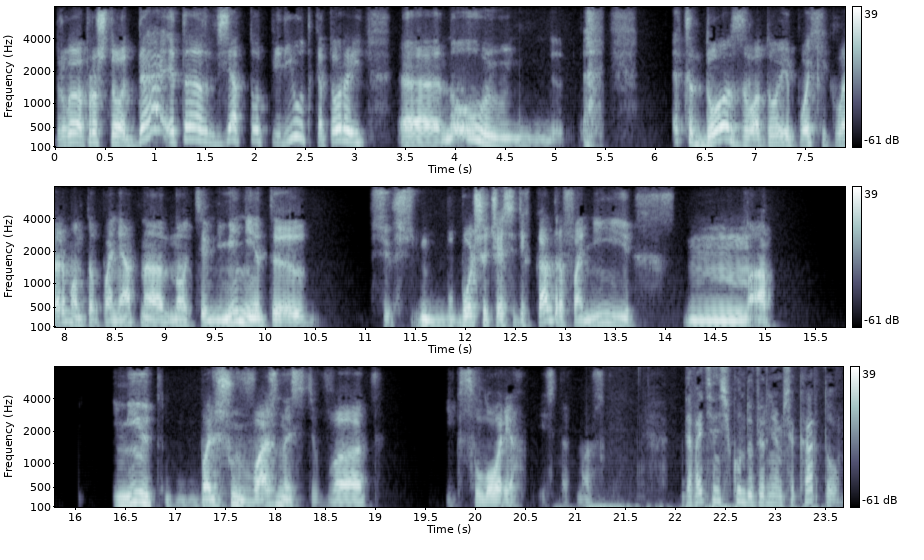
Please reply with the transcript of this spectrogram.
Другой вопрос, что да, это взят тот период, который, э, ну, это до золотой эпохи Клэрмонта, понятно, но тем не менее это большая часть этих кадров, они а, имеют большую важность в X-лоре, если так можно сказать. Давайте на секунду вернемся к карту.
